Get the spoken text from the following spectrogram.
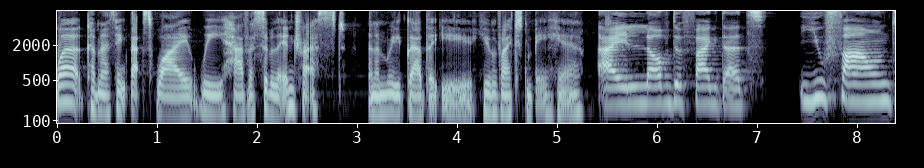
work. And i think that's why we have a similar interest. And i'm really glad that you you invited me here. I love the fact that you found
